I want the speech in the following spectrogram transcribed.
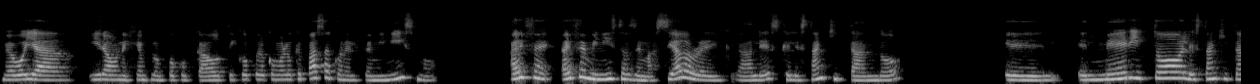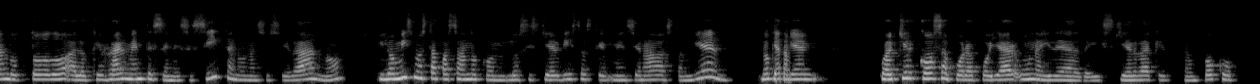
me voy a ir a un ejemplo un poco caótico, pero como lo que pasa con el feminismo. Hay, hay feministas demasiado radicales que le están quitando el, el, mérito, le están quitando todo a lo que realmente se necesita en una sociedad, ¿no? Y lo mismo está pasando con los izquierdistas que mencionabas también, ¿no? Que también cualquier cosa por apoyar una idea de izquierda que tampoco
